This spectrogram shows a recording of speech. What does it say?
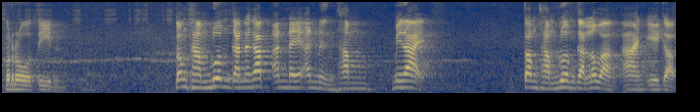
โปรตีน ต้องทำร่วมกันนะครับ อันใดอันหนึ่งทำไม่ได้ ต้องทำร่วมกันระหว่าง RNA กับ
